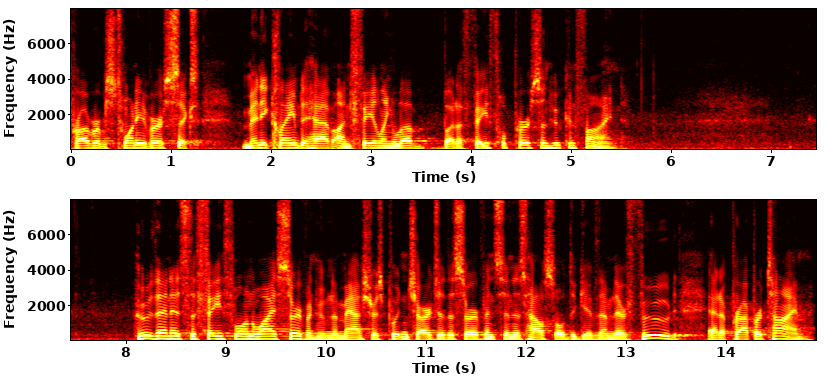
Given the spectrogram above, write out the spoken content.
Proverbs 20, verse 6. Many claim to have unfailing love, but a faithful person who can find? Who then is the faithful and wise servant whom the master has put in charge of the servants in his household to give them their food at a proper time?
